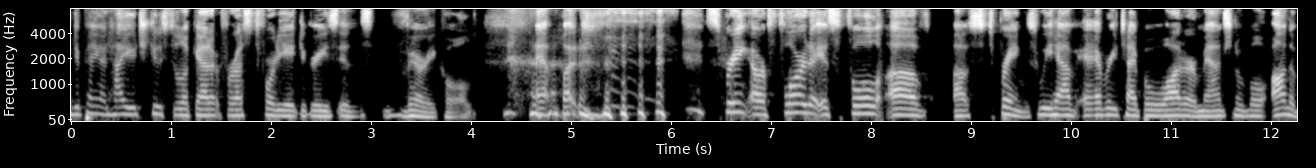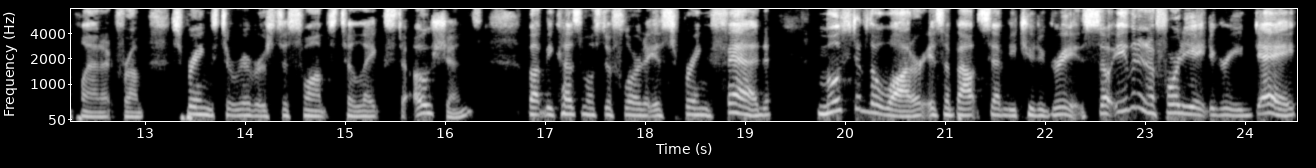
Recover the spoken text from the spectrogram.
depending on how you choose to look at it. For us, 48 degrees is very cold. and, but spring or Florida is full of uh, springs. We have every type of water imaginable on the planet, from springs to rivers to swamps to lakes to oceans. But because most of Florida is spring fed, most of the water is about 72 degrees. So even in a 48 degree day,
